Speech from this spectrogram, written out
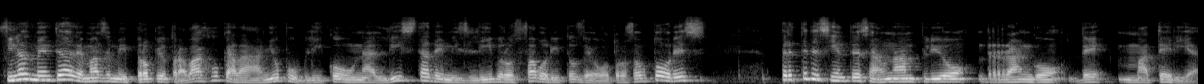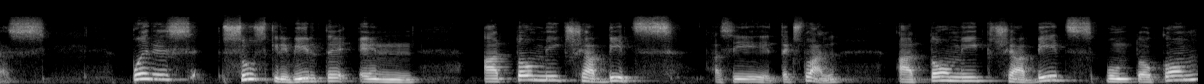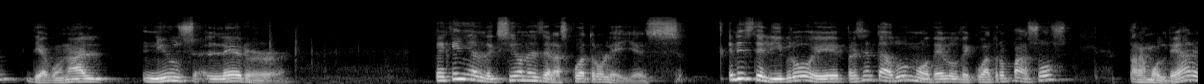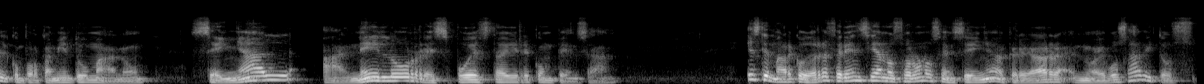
Finalmente, además de mi propio trabajo, cada año publico una lista de mis libros favoritos de otros autores, pertenecientes a un amplio rango de materias. Puedes suscribirte en Atomic Shabits, así textual, atomicshabits.com diagonal newsletter. Pequeñas lecciones de las cuatro leyes. En este libro he presentado un modelo de cuatro pasos para moldear el comportamiento humano. Señal, anhelo, respuesta y recompensa. Este marco de referencia no solo nos enseña a crear nuevos hábitos,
